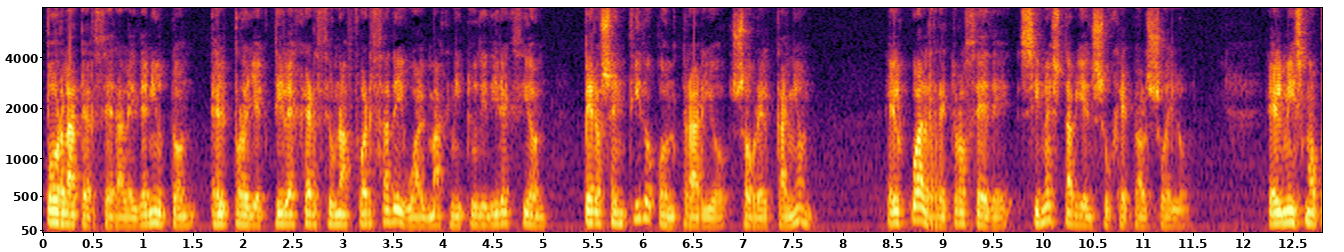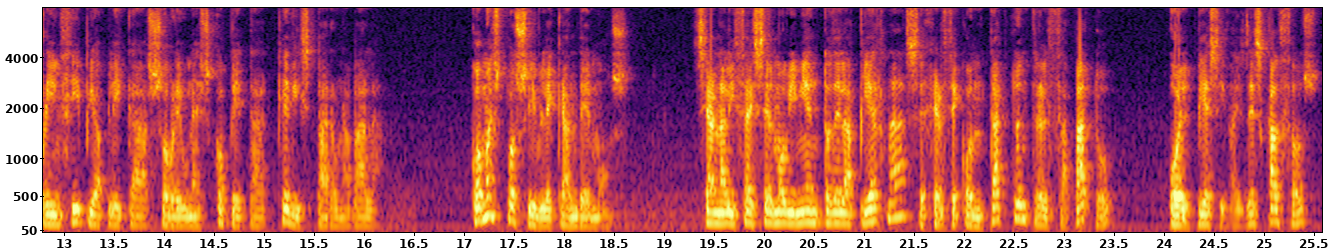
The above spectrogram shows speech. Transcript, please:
Por la tercera ley de Newton, el proyectil ejerce una fuerza de igual magnitud y dirección, pero sentido contrario sobre el cañón, el cual retrocede si no está bien sujeto al suelo. El mismo principio aplica sobre una escopeta que dispara una bala. ¿Cómo es posible que andemos? Si analizáis el movimiento de la pierna, se ejerce contacto entre el zapato, o el pie si vais descalzos,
